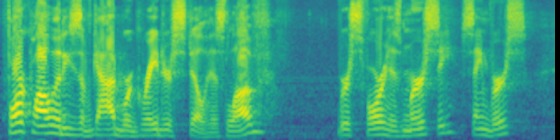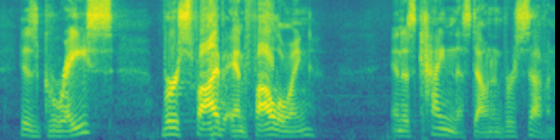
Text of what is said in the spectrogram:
four qualities of God were greater still His love, verse 4, His mercy, same verse, His grace, verse 5, and following, and his kindness down in verse 7.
